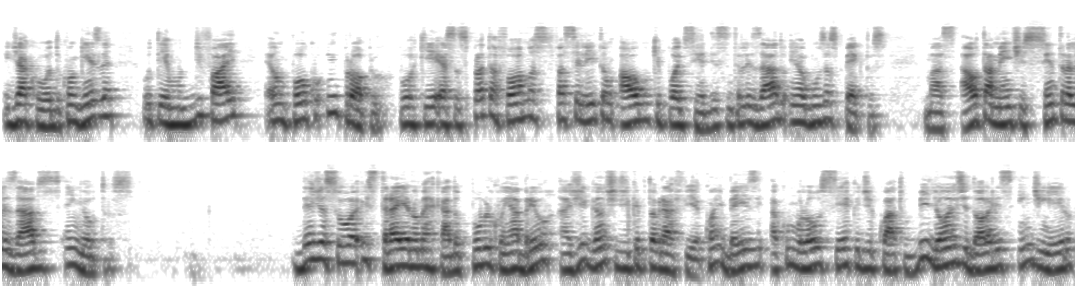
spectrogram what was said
E de acordo com Gensler, o termo DeFi é um pouco impróprio, porque essas plataformas facilitam algo que pode ser descentralizado em alguns aspectos, mas altamente centralizados em outros. Desde a sua estreia no mercado público em abril, a gigante de criptografia Coinbase acumulou cerca de 4 bilhões de dólares em dinheiro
